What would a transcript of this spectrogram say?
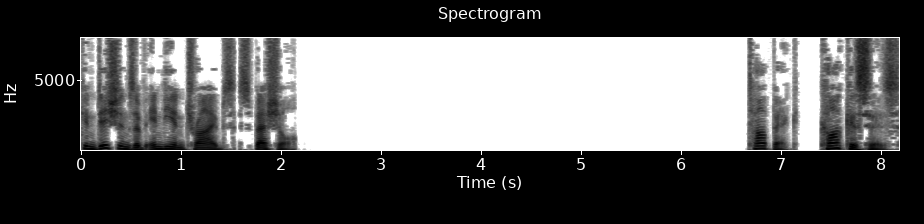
Conditions of Indian tribes special. Topic Caucuses.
